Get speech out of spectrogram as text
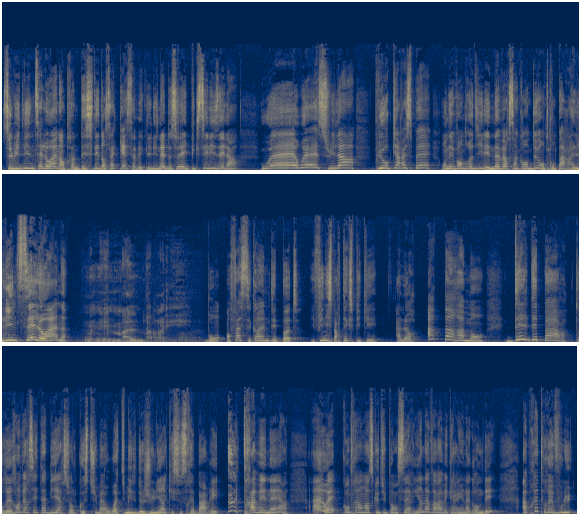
celui de Lindsay Lohan en train de décider dans sa caisse avec les lunettes de soleil pixelisées là. Ouais, ouais, celui-là, plus aucun respect. On est vendredi, il est 9h52, on te compare à Lindsay Lohan. On est mal barré. Bon, en face, c'est quand même tes potes. Ils finissent par t'expliquer. Alors, apparemment, dès le départ, t'aurais renversé ta bière sur le costume à Watt de Julien qui se serait barré ultra vénère. Ah ouais, contrairement à ce que tu pensais, rien à voir avec Ariana Grande. Après, t'aurais voulu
